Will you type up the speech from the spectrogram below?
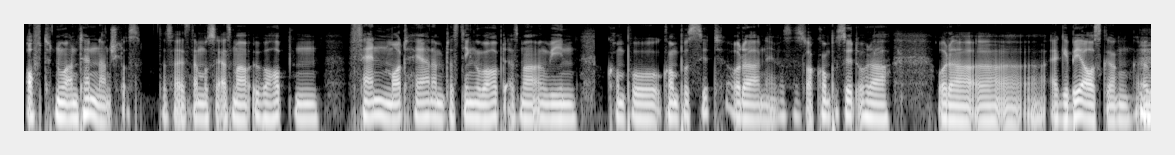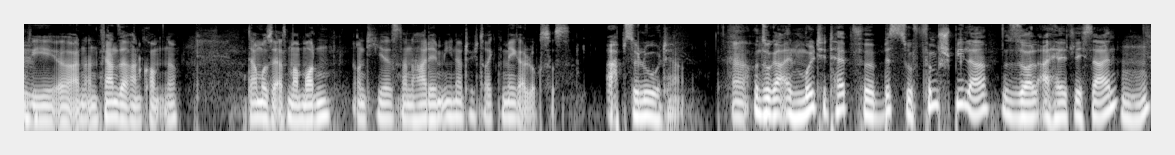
oft nur Antennenanschluss. Das heißt, da muss erstmal überhaupt ein Fan-Mod her, damit das Ding überhaupt erstmal irgendwie ein Compo Composite oder nee, was ist doch Composite oder oder äh, RGB-Ausgang irgendwie äh, an an den Fernseher rankommt, ne? Da muss er erstmal modden und hier ist dann HDMI natürlich direkt mega Luxus. Absolut. Ja. Ja. Und sogar ein Multitap für bis zu fünf Spieler soll erhältlich sein. Mhm.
